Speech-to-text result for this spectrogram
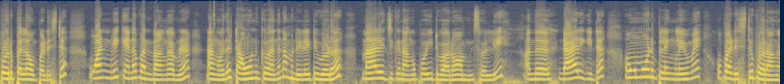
பொறுப்பெல்லாம் ஒப்படைச்சிட்டு ஒன் வீக் என்ன பண்ணுறாங்க அப்படின்னா நாங்கள் வந்து டவுனுக்கு வந்து நம்ம ரிலேட்டிவோட மேரேஜுக்கு நாங்கள் போயிட்டு வரோம் அப்படின்னு சொல்லி அந்த டேரி கிட்டே அவங்க மூணு பிள்ளைங்களையுமே ஒப்படைச்சிட்டு போகிறாங்க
